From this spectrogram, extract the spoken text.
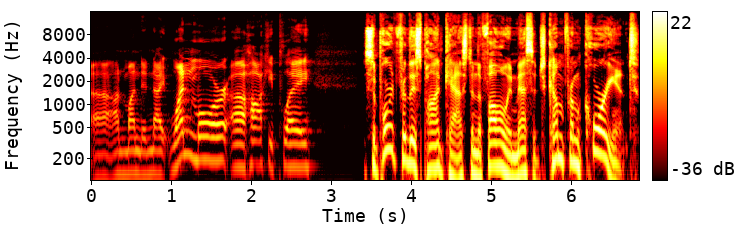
uh, on Monday night. One more uh, hockey play. Support for this podcast and the following message come from Corient.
